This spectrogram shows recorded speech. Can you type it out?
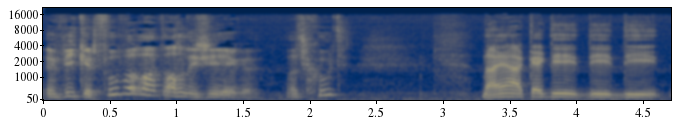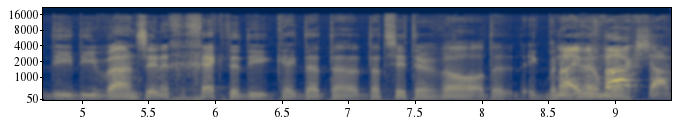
een weekend voetbal aan het analyseren. Wat goed. Nou ja, kijk, die, die, die, die, die waanzinnige gekte, die, kijk, dat, dat, dat zit er wel... dat- ik ben maar je bent waakzaam.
